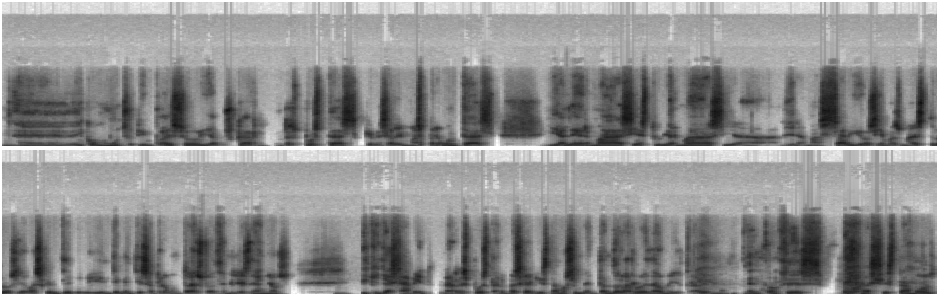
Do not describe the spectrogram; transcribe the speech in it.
Eh, dedico mucho tiempo a eso y a buscar respuestas, que me salen más preguntas, y a leer más, y a estudiar más, y a leer a más sabios, y a más maestros, y a más gente que evidentemente se ha preguntado eso hace miles de años y que ya saben la respuesta. Lo que pasa es que aquí estamos inventando la rueda una y otra vez. ¿no? Entonces, así estamos.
